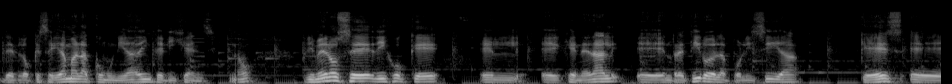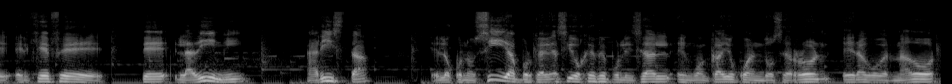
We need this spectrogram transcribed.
de lo que se llama la comunidad de inteligencia, ¿no? Primero se dijo que el eh, general eh, en retiro de la policía, que es eh, el jefe de la DINI, Arista, lo conocía porque había sido jefe policial en Huancayo cuando Cerrón era gobernador,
